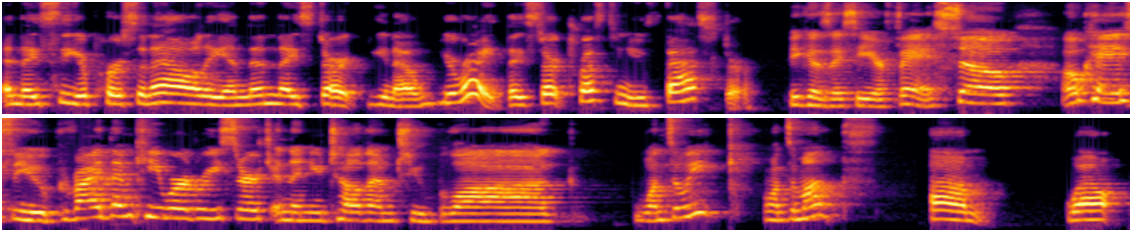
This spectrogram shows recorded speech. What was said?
and they see your personality and then they start, you know, you're right, they start trusting you faster. Because they see your face. So, okay, so you provide them keyword research and then you tell them to blog once a week, once a month. Um, well,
